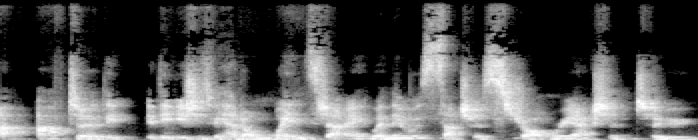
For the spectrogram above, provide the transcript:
Uh, after the, the issues we had on Wednesday, when there was such a strong reaction to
